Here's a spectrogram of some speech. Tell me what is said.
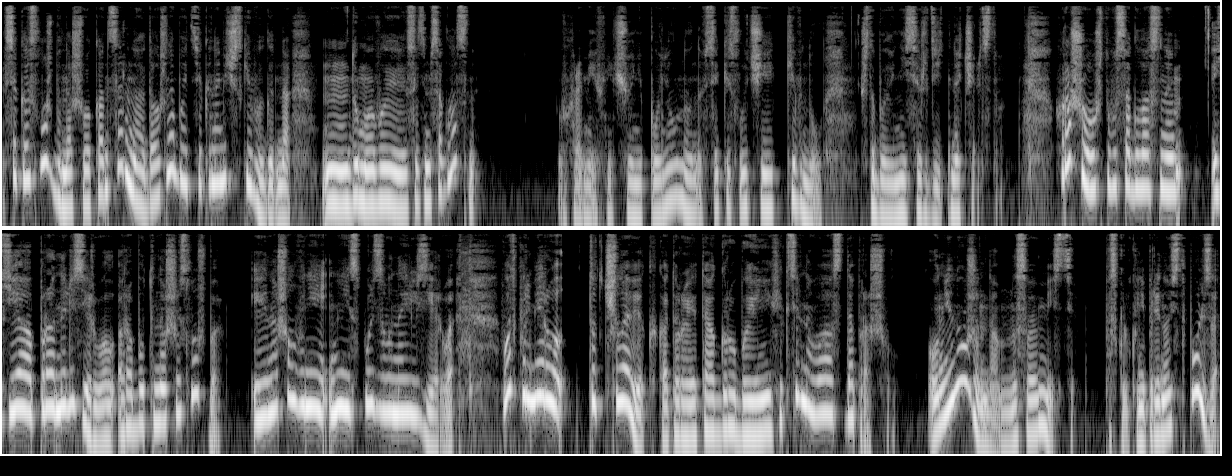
Всякая служба нашего концерна должна быть экономически выгодна. Думаю, вы с этим согласны?» Вахромеев ничего не понял, но на всякий случай кивнул, чтобы не сердить начальство. «Хорошо, что вы согласны. Я проанализировал работу нашей службы и нашел в ней неиспользованные резервы. Вот, к примеру, тот человек, который так грубо и неэффективно вас допрашивал. Он не нужен нам на своем месте, поскольку не приносит пользы,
